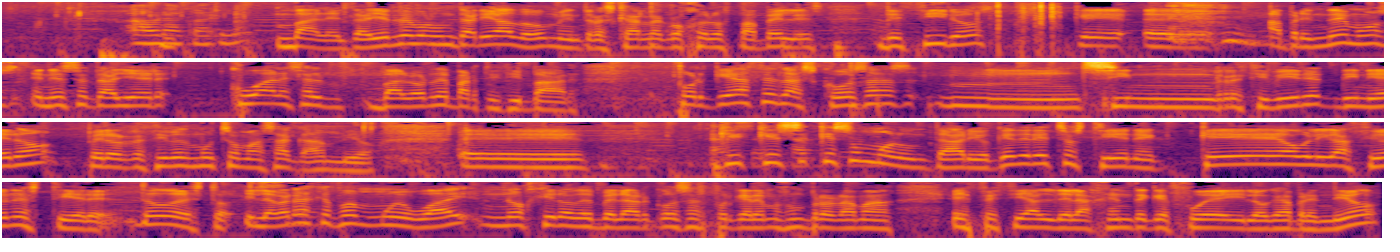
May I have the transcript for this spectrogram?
Ahora Carla. Vale, el taller de voluntariado, mientras Carla coge los papeles, deciros que eh, aprendemos en ese taller cuál es el valor de participar. ¿Por qué haces las cosas mm, sin recibir dinero, pero recibes mucho más a cambio? Eh, ¿qué, qué es, qué es un voluntario? ¿Qué derechos tiene? ¿Qué obligaciones tiene? Todo esto. Y la verdad es que fue muy guay. No quiero desvelar cosas porque haremos un programa especial de la gente que fue y lo que aprendió.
